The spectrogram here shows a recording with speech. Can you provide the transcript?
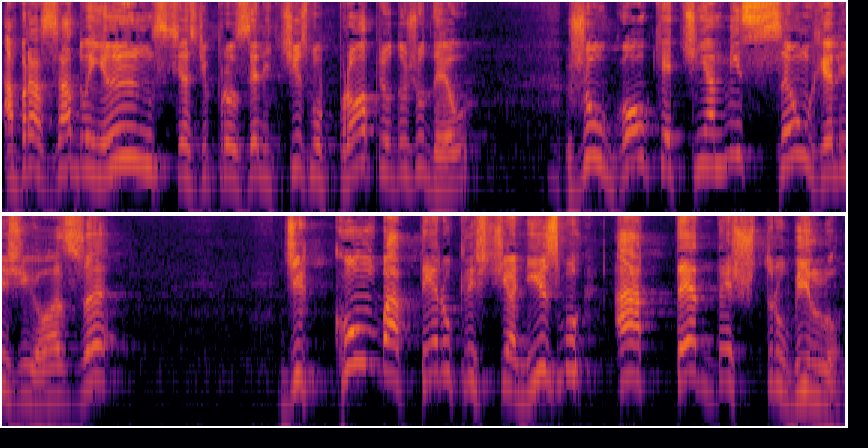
abrasado em ânsias de proselitismo próprio do judeu, julgou que tinha missão religiosa de combater o cristianismo até destruí-lo.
